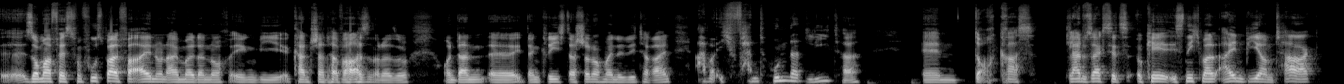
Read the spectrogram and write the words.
äh, Sommerfest vom Fußballverein und einmal dann noch irgendwie Cannstatter Vasen oder so. Und dann, äh, dann kriege ich da schon noch meine Liter rein. Aber ich fand 100 Liter ähm, doch krass. Klar, du sagst jetzt, okay, ist nicht mal ein Bier am Tag,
